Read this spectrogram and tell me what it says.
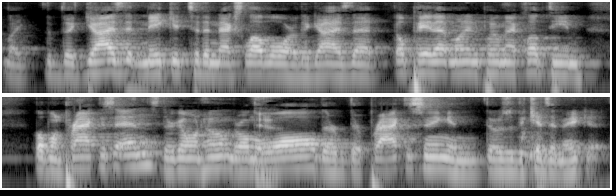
Like the, the guys that make it to the next level are the guys that they'll pay that money to play on that club team. But when practice ends, they're going home. They're on the Yeah. wall. They're they're practicing, and those are the kids that make it.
